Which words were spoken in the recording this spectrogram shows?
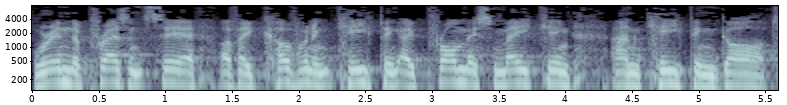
We're in the presence here of a covenant keeping, a promise making and keeping God.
